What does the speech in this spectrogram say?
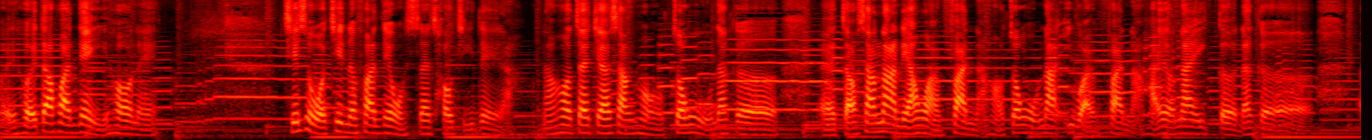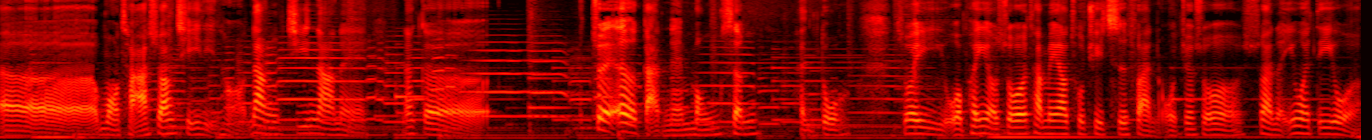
回回到饭店以后呢，其实我进了饭店，我实在超级累啊。然后再加上吼中午那个，呃早上那两碗饭呐，哈，中午那一碗饭呐，还有那一个那个呃抹茶双淇淋哈，让吉娜呢那个罪恶感呢萌生很多。所以我朋友说他们要出去吃饭，我就说算了，因为第一我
